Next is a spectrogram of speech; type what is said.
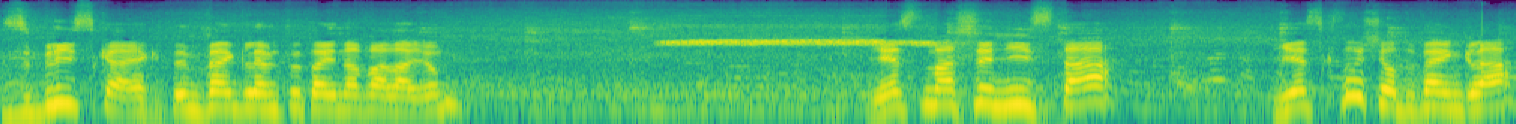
z bliska, jak tym węglem tutaj nawalają. Jest maszynista, jest ktoś od węgla.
